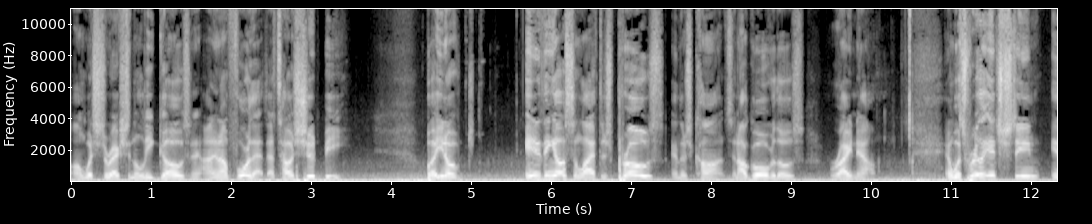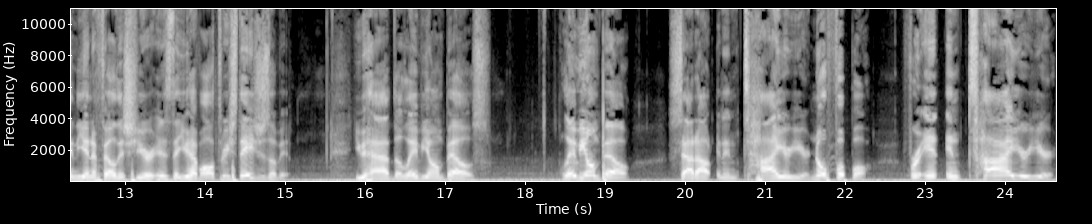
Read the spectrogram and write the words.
on which direction the league goes, and I'm for that. That's how it should be. But you know, anything else in life, there's pros and there's cons, and I'll go over those right now. And what's really interesting in the NFL this year is that you have all three stages of it. You have the Le'Veon Bells. Le'Veon Bell sat out an entire year, no football, for an entire year,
